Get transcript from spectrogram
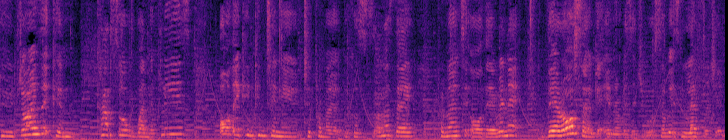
who joins it can cancel when they please or they can continue to promote because as long as they promote it or they're in it, they're also getting a residual. So it's leveraging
